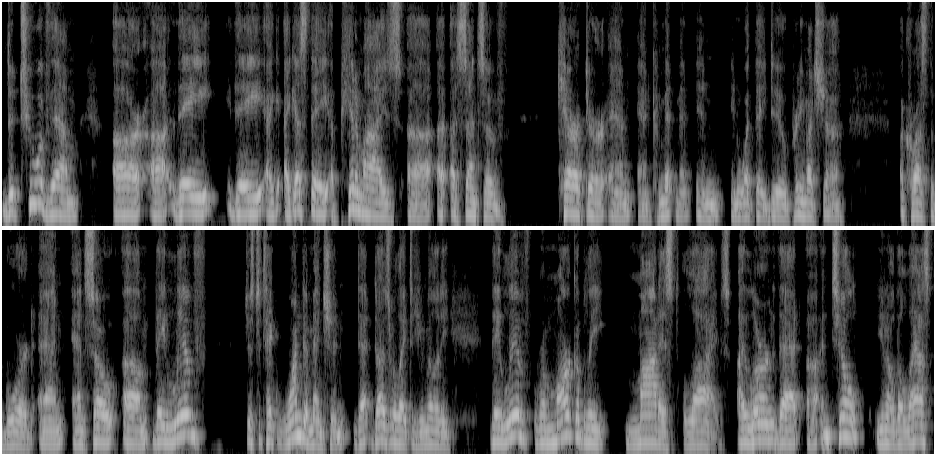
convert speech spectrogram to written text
The two of them are, uh, they, they I, I, guess they epitomize a, a sense of character and and commitment in in what they do. Pretty much, across the board. And, and so um, they live, just to take one dimension that does relate to humility, they live remarkably modest lives. I learned that uh, until, you know, the last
